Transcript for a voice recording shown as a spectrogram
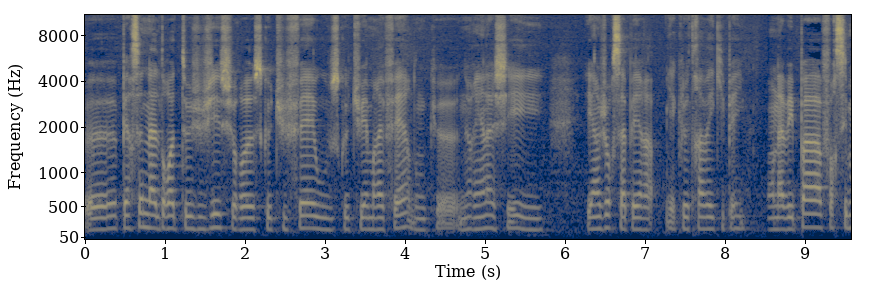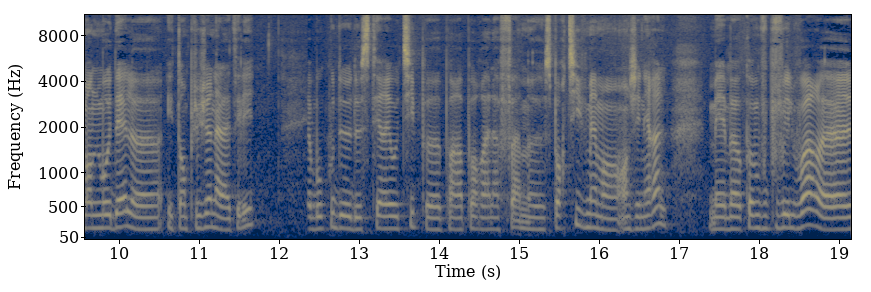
Euh, personne n'a le droit de te juger sur ce que tu fais ou ce que tu aimerais faire donc ne rien lâcher et, un jour ça paiera. Il n'y a que le travail qui paye. On n'avait pas forcément de modèle étant plus jeune à la télé. Il y a beaucoup de, stéréotypes par rapport à la femme sportive même en général mais bah, comme vous pouvez le voir, euh,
